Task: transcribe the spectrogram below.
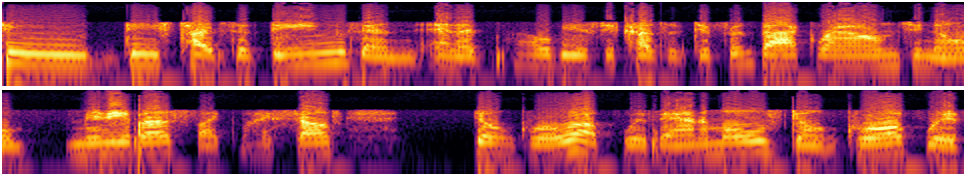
to these types of things, and and it probably is because of different backgrounds. You know, many of us, like myself, don't grow up with animals, don't grow up with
